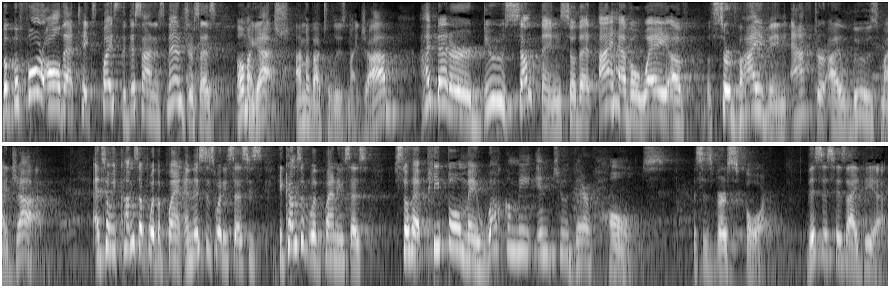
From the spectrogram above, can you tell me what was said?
But before all that takes place, the dishonest manager says, oh my gosh, I'm about to lose my job. I better do something so that I have a way of surviving after I lose my job. And so he comes up with a plan, and this is what he says. He's, he comes up with a plan, and he says, so that people may welcome me into their homes. This is verse 4. This is his idea.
